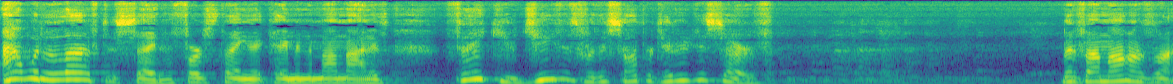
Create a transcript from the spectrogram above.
I would love to say the first thing that came into my mind is, Thank you, Jesus, for this opportunity to serve. But if I'm honest, like,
